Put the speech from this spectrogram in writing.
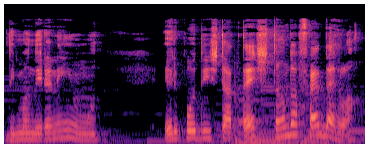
de maneira nenhuma. Ele podia estar testando a fé dela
